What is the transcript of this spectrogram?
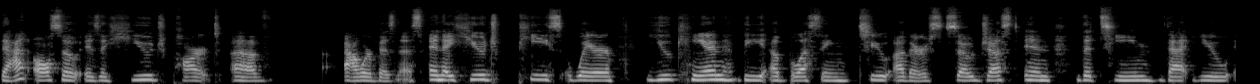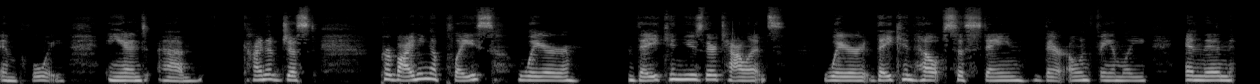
That also is a huge part of our business and a huge piece where you can be a blessing to others. So just in the team that you employ and um, kind of just providing a place where they can use their talents, where they can help sustain their own family. And then,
